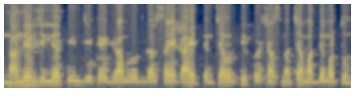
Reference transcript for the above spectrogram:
नांदेड जिल्ह्यातील जे काही ग्रामरोजगार सहाय्यक आहेत त्यांच्यावरती प्रशासनाच्या माध्यमातून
